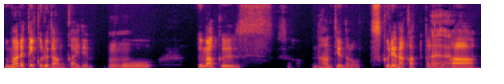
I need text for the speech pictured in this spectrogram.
生まれてくる段階で。こう、うまくす、なんて言うんだろう、作れなかったりとはいはいはか、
